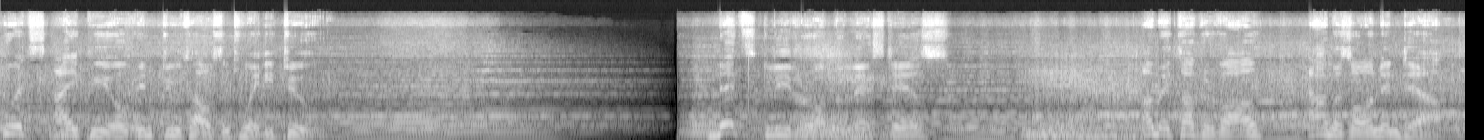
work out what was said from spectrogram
to its IPO in 2022. Next leader on the list is Amit Agarwal, Amazon India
